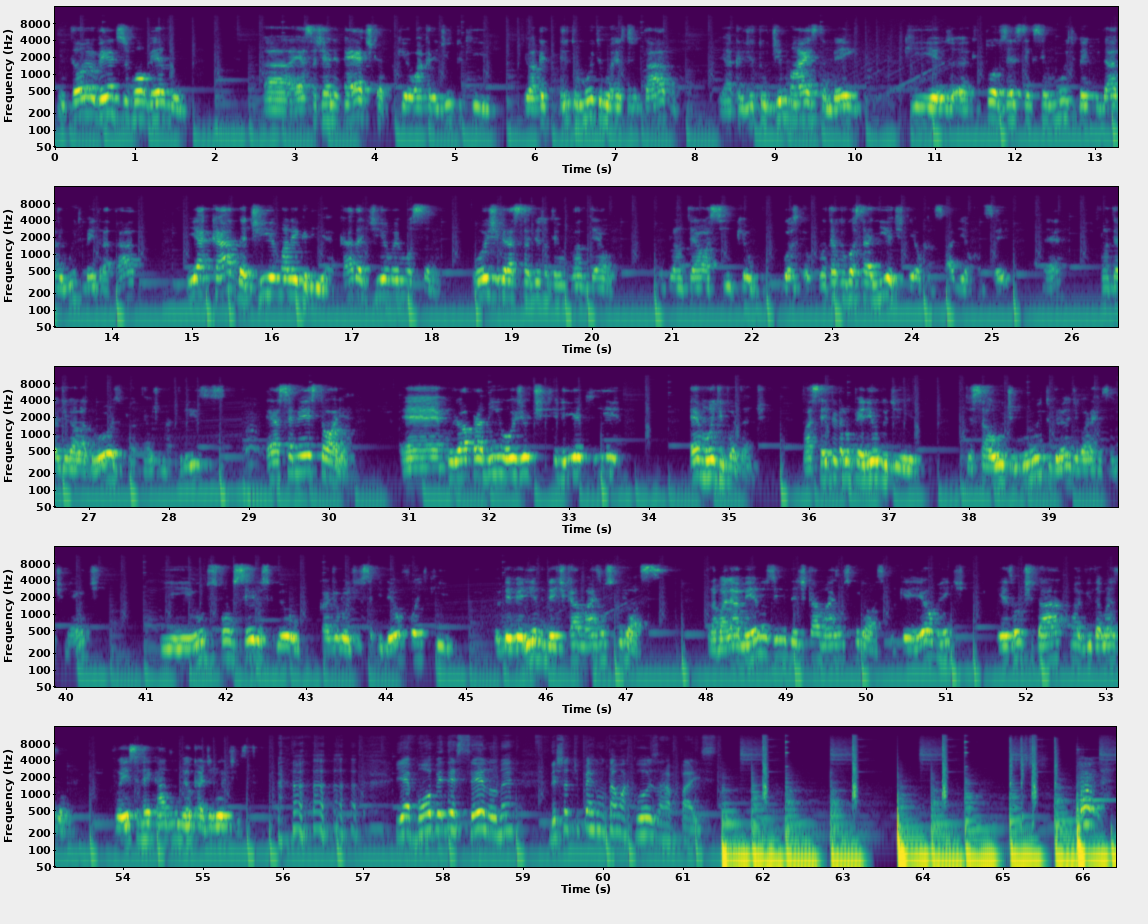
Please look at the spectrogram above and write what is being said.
Então eu venho desenvolvendo uh, essa genética, porque eu acredito que eu acredito muito no resultado eu acredito demais também que, eh, que todos eles têm que ser muito bem cuidados e muito bem tratados. E a cada dia uma alegria, cada dia uma emoção. Hoje, graças a Deus, eu tenho um plantel, um plantel assim que eu o plantel que eu gostaria de ter alcançado e alcancei, né? Plantel de galadores, o plantel de matrizes. Essa é a minha história. É, para mim hoje eu te diria que é muito importante. Passei pelo período de de saúde muito grande agora recentemente. E um dos conselhos que meu cardiologista me deu foi que eu deveria me dedicar mais aos curiosos. Trabalhar menos e me dedicar mais aos curiosos, porque realmente eles vão te dar uma vida mais longa. Foi esse o recado do meu cardiologista. e é bom obedecê-lo, né? Deixa eu te perguntar uma coisa, rapaz.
